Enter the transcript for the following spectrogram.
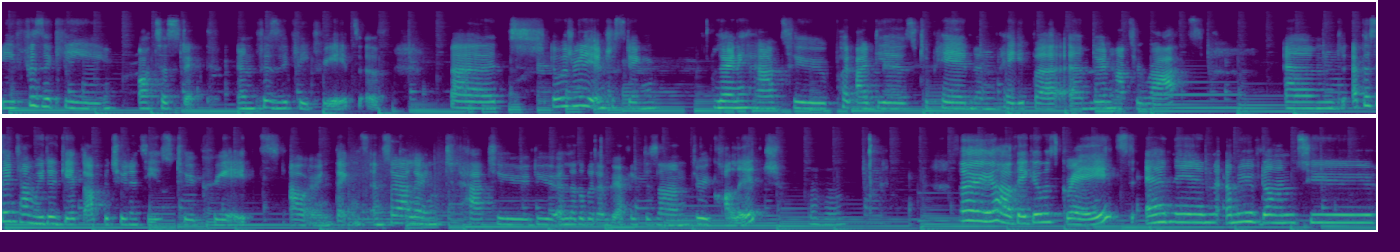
be physically artistic and physically creative. But it was really interesting learning how to put ideas to pen and paper and learn how to write. And at the same time, we did get the opportunities to create our own things. And so I learned how to do a little bit of graphic design through college. Mhm. So yeah, Vega was great. And then I moved on to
